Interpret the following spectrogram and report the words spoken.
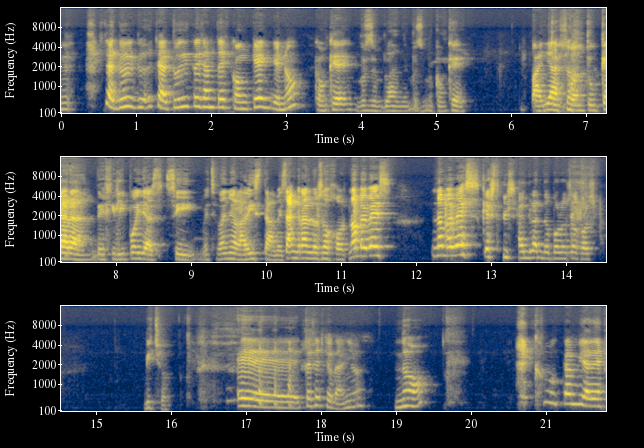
O sea, tú, o sea, tú dices antes con qué que no. ¿Con qué? Pues en plan, pues ¿con qué? Con tu- Payaso. Con tu, cara de gilipollas, sí, me he hecho daño a la vista, me sangran los ojos. ¿No me ves? ¿No me ves que estoy sangrando por los ojos? Bicho. Eh, ¿Te has hecho daño? No, ¿Cómo cambia de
